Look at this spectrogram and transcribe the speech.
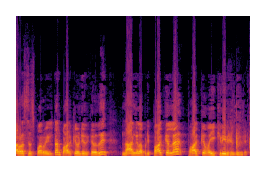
ஆர் எஸ் எஸ் பார்வையில் தான் பார்க்க வேண்டியிருக்கிறது. நாங்கள் அப்படி பார்க்கல பார்க்க வைக்கிறீர்கள் நீங்கள்.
